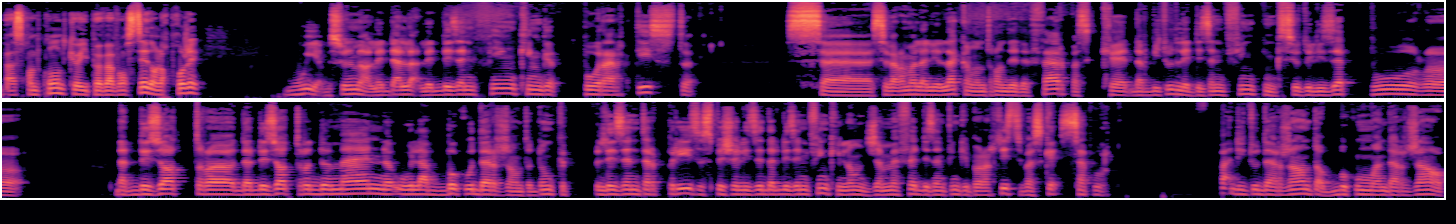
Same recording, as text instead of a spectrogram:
bah, se rendre compte qu'ils peuvent avancer dans leur projet. Oui, absolument. Le, design thinking pour artistes, c'est vraiment là qu'on est en train de le faire parce que d'habitude, le design thinking s'utilisait pour euh, dans, des autres, dans des autres domaines où il y a beaucoup d'argent. Donc, les entreprises spécialisées dans le design thinking n'ont jamais fait design thinking pour artistes parce que ça pour pas du tout d'argent, beaucoup moins d'argent, ou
